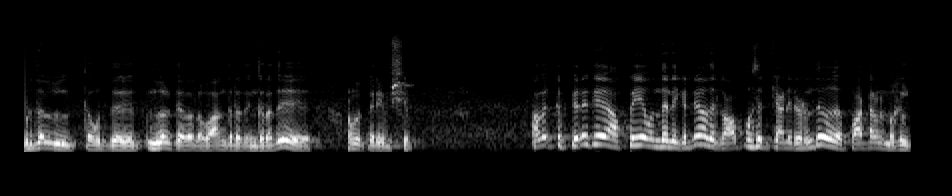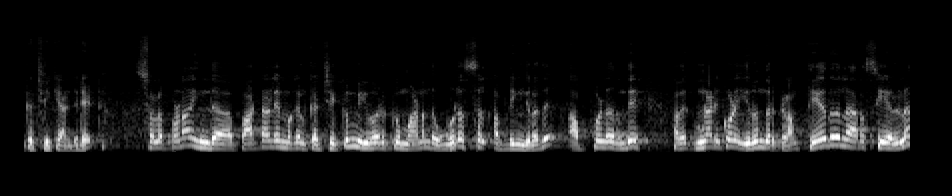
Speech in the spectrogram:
முதல் தொகுதி முதல் தேர்தலில் வாங்குறதுங்கிறது ரொம்ப பெரிய விஷயம். அதற்கு பிறகு அப்பயே வந்து என்ன அதுக்கு ஆப்போசிட் கேண்டிடேட் வந்து பாட்டாளி மக்கள் கட்சி கேண்டிடேட் சொல்லப்போனால் இந்த பாட்டாளி மக்கள் கட்சிக்கும் இவருக்குமான அந்த உரசல் அப்படிங்கிறது அப்போலேருந்தே அதுக்கு முன்னாடி கூட இருந்திருக்கலாம். தேர்தல் அரசியலில்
